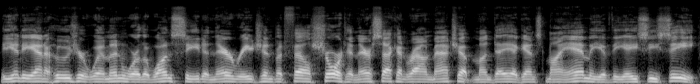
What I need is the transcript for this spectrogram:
The Indiana Hoosier women were the one seed in their region but fell short in their second round matchup Monday against Miami of the ACC,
